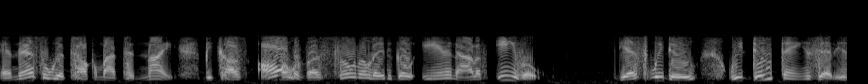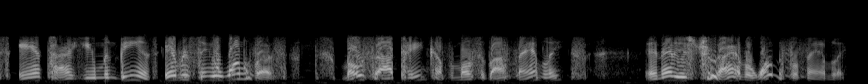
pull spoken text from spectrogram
And that's what we're talking about tonight because all of us sooner or later go in and out of evil. Yes, we do. We do things that is anti-human beings. Every single one of us. Most of our pain comes from most of our families, and that is true. I have a wonderful family,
